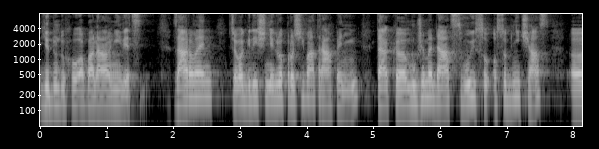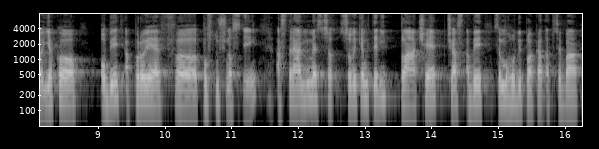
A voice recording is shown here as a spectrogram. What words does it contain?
jednoduchou a banální věcí. Zároveň třeba když někdo prožívá trápení, tak eh, můžeme dát svůj osobní čas eh, jako oběť a projev eh, poslušnosti a strávíme s člověkem, který pláče čas, aby se mohl vyplakat a třeba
